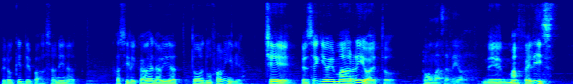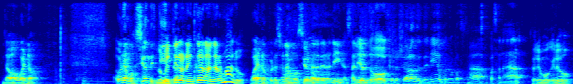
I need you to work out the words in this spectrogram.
¿Pero qué te pasa, nena? Casi le cagás la vida a toda tu familia. Che, pensé que iba a ir más arriba esto. ¿Cómo más arriba? De más feliz. No, bueno. Una emoción distinta. Lo metieron en cana al hermano. Bueno, pero es una emoción adrenalina. Salió el Se toque. lo llevaron detenido, pero no pasa No nada. pasa nada. Esperemos que no.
